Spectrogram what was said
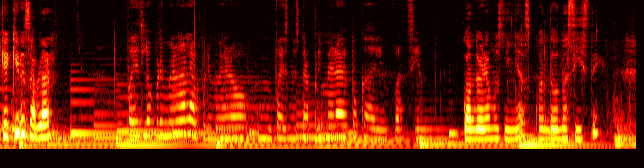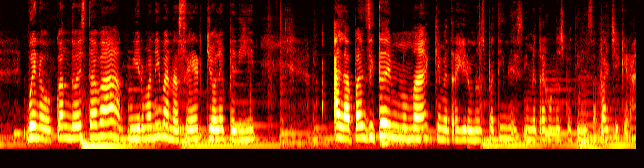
¿Qué quieres hablar? Pues lo primero, la primero, pues nuestra primera época de la infancia. Cuando éramos niñas, cuando naciste. Bueno, cuando estaba mi hermana iba a nacer, yo le pedí a la pancita de mi mamá que me trajera unos patines y me trajo unos patines Apache que era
